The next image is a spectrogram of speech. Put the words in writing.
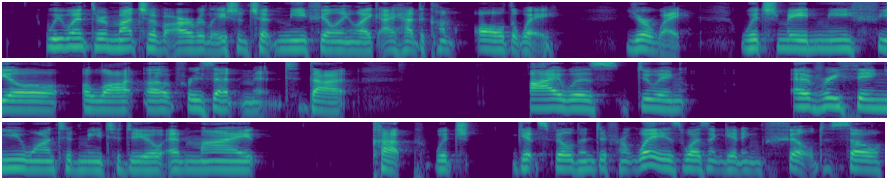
we went through much of our relationship, me feeling like I had to come all the way your way, which made me feel a lot of resentment that I was doing everything you wanted me to do, and my cup, which gets filled in different ways, wasn't getting filled. So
